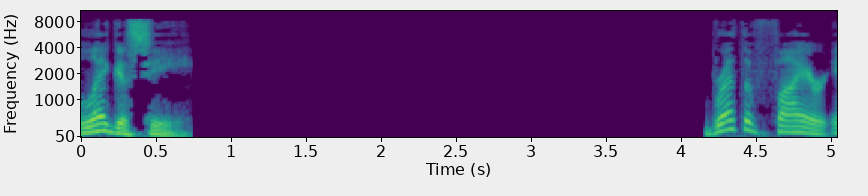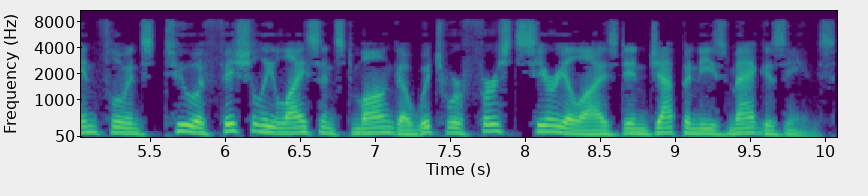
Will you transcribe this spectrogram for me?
Legacy Breath of Fire influenced two officially licensed manga which were first serialized in Japanese magazines.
